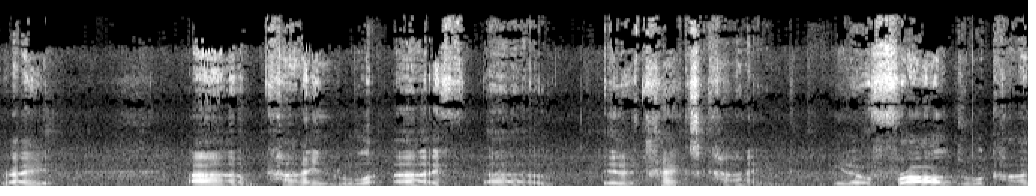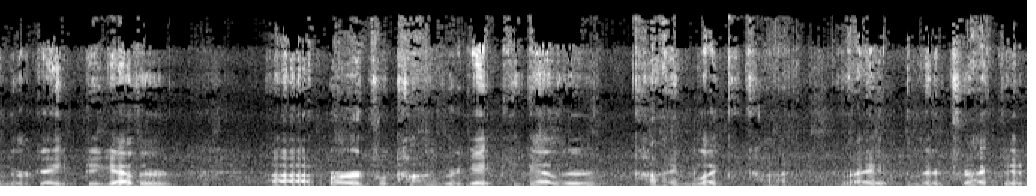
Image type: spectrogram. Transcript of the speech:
right? Um, kind, uh, uh, it attracts kind. You know, frogs will congregate together, uh, birds will congregate together, kind like kind, right? And they're attracted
